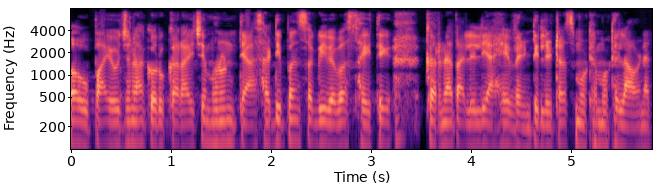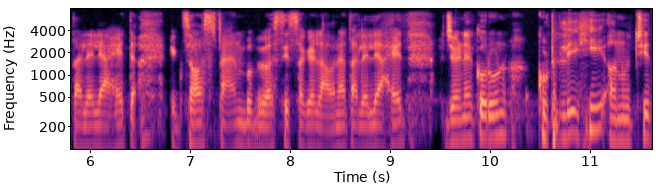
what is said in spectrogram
उपाययोजना करू करायचे म्हणून त्यासाठी पण सगळी व्यवस्था इथे करण्यात आलेली आहे. व्हेंटिलेटर्स मोठे मोठे लावण्यात आलेले आहेत. एक्झॉस्ट फॅन व्यवस्थित सगळे लावण्यात आलेले आहेत. जेणेकरून कुठलीही अनुचित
